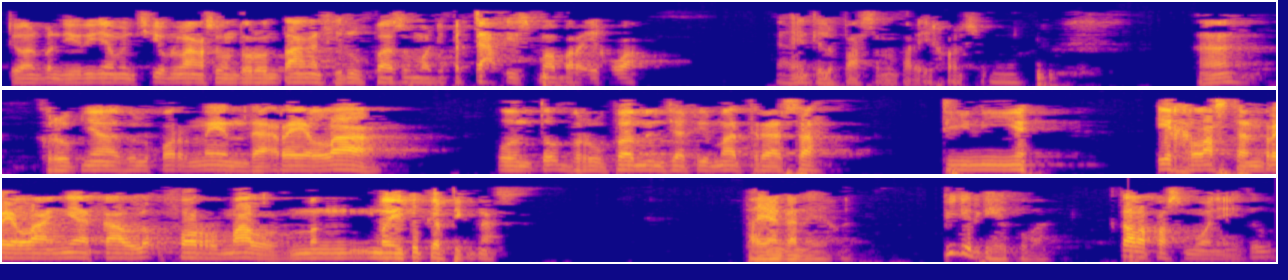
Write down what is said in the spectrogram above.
Dewan pendirinya mencium langsung turun tangan dirubah semua dipecati semua para ikhwah. Yang ini dilepas sama para ikhwah semua Hah? Grupnya Zulkarnain tidak rela untuk berubah menjadi madrasah diniyah. Ikhlas dan relanya kalau formal mengikuti Diknas. Bayangkan ya. Bikin kehebohan. Kita lepas semuanya itu.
